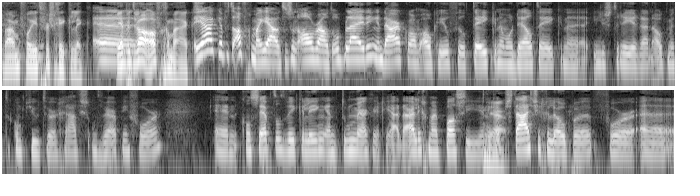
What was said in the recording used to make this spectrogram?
Waarom vond je het verschrikkelijk? Je hebt het wel afgemaakt. Ja, ik heb het afgemaakt. Ja, het was een allround opleiding. En daar kwam ook heel veel tekenen, modeltekenen, illustreren. En ook met de computer grafisch ontwerp in voor. En conceptontwikkeling. En toen merkte ik, ja, daar ligt mijn passie. En ik heb stage gelopen voor, eh,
